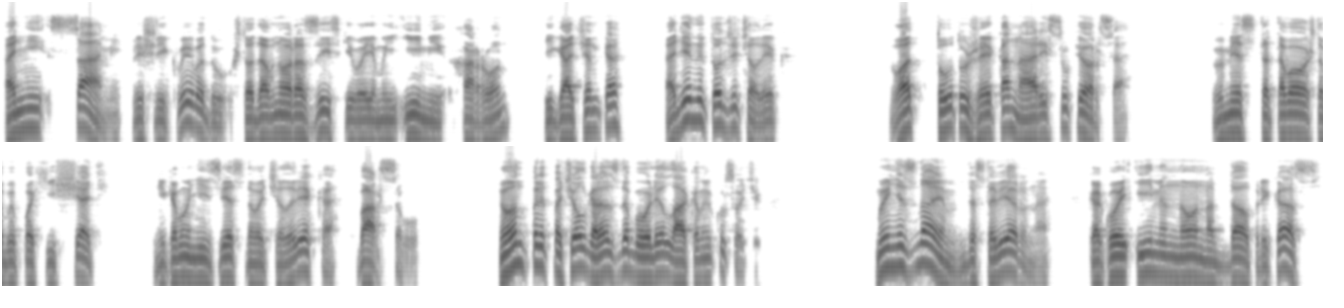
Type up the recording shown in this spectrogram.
Они сами пришли к выводу, что давно разыскиваемый ими Харон и Гальченко один и тот же человек. Вот тут уже Канарис уперся. Вместо того, чтобы похищать никому неизвестного человека, Барсову, он предпочел гораздо более лакомый кусочек. Мы не знаем достоверно, какой именно он отдал приказ,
